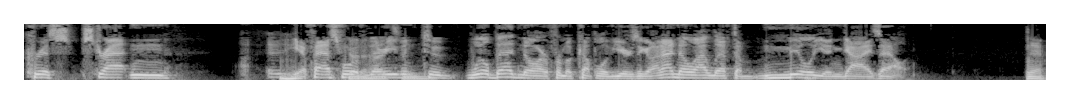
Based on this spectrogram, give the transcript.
Chris Stratton yeah, fast forward there even to Will Bednar from a couple of years ago. And I know I left a million guys out. Yeah.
